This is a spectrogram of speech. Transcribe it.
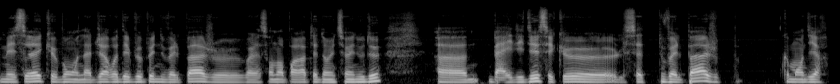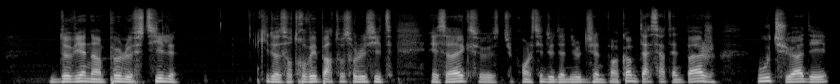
Mais c'est vrai que bon, on a déjà redéveloppé une nouvelle page. Euh, voilà, ça on en parlera peut-être dans une semaine ou deux. Euh, bah, l'idée, c'est que cette nouvelle page, comment dire, devienne un peu le style qui doit se retrouver partout sur le site. Et c'est vrai que si tu prends le site de danielodichen.com, tu as certaines pages où tu as des,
